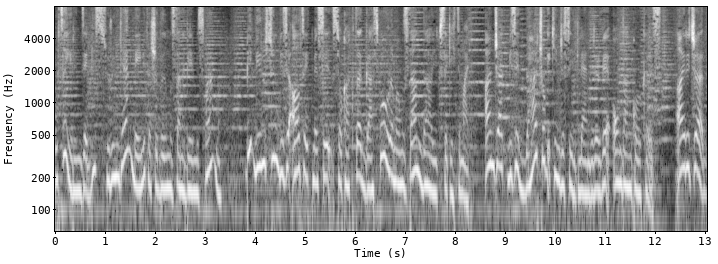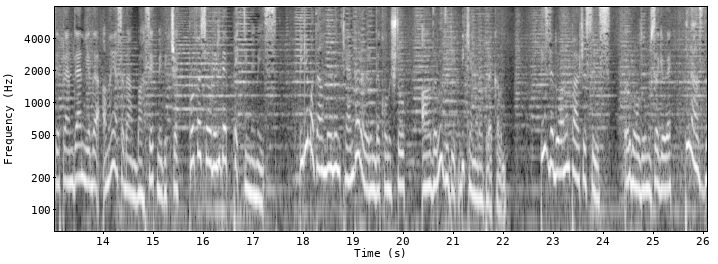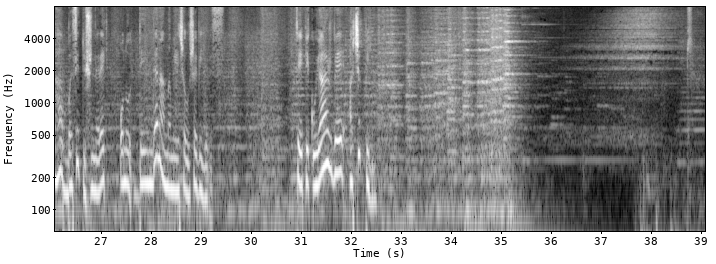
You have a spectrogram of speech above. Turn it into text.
Orta yerinde bir sürüngen beyni taşıdığımızdan haberimiz var mı? Bir virüsün bizi alt etmesi sokakta gaspa uğramamızdan daha yüksek ihtimal. Ancak bizi daha çok ikincisi ilgilendirir ve ondan korkarız. Ayrıca depremden ya da anayasadan bahsetmedikçe profesörleri de pek dinlemeyiz. Bilim adamlarının kendi aralarında konuştuğu ağdalı dili bir kenara bırakalım. Biz de doğanın parçasıyız. Öyle olduğumuza göre biraz daha basit düşünerek onu derinden anlamaya çalışabiliriz. Tevfik Uyar ve Açık Bilim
